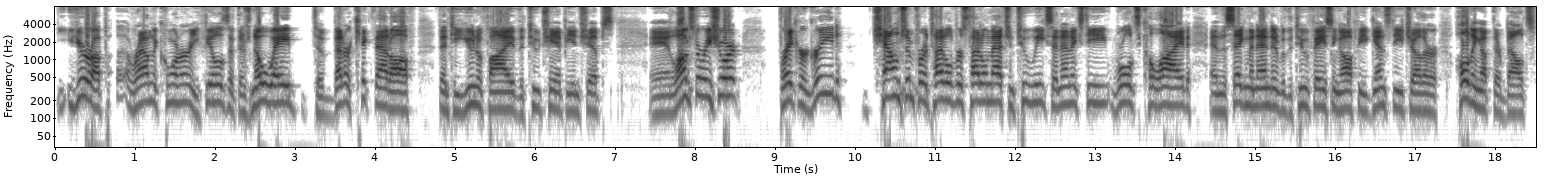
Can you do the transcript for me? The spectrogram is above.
Europe around the corner, he feels that there's no way to better kick that off than to unify the two championships. And long story short, Breakker agreed, challenged him for a title versus title match in two weeks at NXT Worlds Collide, and the segment ended with the two facing off against each other, holding up their belts.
